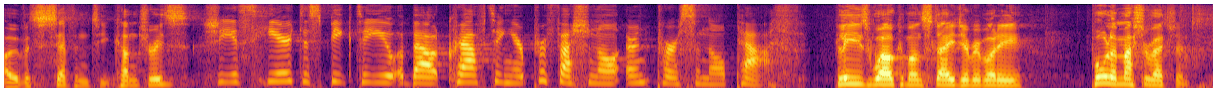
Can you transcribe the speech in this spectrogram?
over 70 countries. She is here to speak to you about crafting your professional and personal path. Please welcome on stage, everybody, Paula Mascarenhas.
